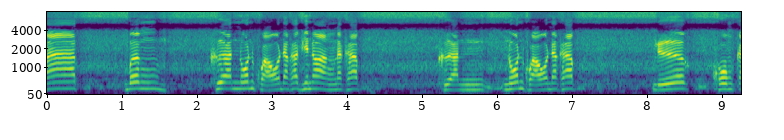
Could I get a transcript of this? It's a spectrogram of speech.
มาเบิงเขื่อนโน้นขวานะครับ พี่น้องนะครับ เขื่อนโน้นขวานะครับ หรือโครงก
